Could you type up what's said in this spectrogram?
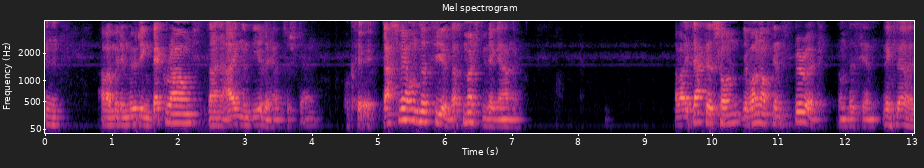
Mhm. Aber mit dem nötigen Background, seine eigenen Biere herzustellen. Okay. Das wäre unser Ziel, das möchten wir gerne. Aber ich sagte es schon, wir wollen auch den Spirit so ein bisschen Ne, klar.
